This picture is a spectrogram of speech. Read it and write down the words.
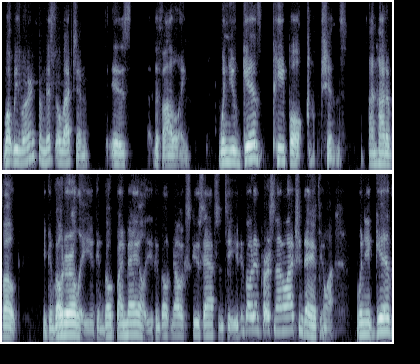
What we learned from this election is the following: when you give people options on how to vote, you can vote early, you can vote by mail, you can vote no excuse absentee, you can vote in person on election day if you want. When you give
